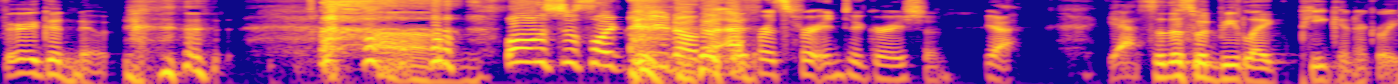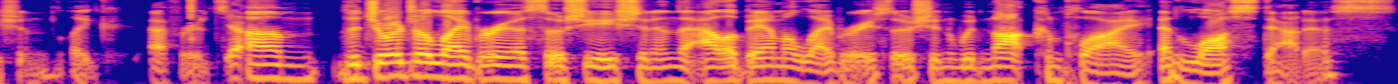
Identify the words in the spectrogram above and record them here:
Very good note. Well, it's just like, you know, the efforts for integration. Yeah. Yeah, so this would be like peak integration, like efforts. Yeah. Um, the Georgia Library Association and the Alabama Library Association would not comply and lost status.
